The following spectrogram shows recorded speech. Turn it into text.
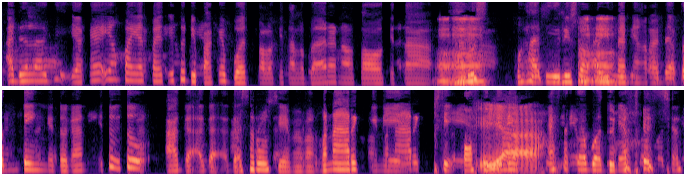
ada lagi ya kayak yang payet-payet itu dipakai buat kalau kita lebaran atau kita uh, harus menghadiri suatu uh, event yang rada penting gitu kan. Itu itu agak-agak agak seru sih memang. Menarik ini menarik si covid yeah. ini efeknya buat dunia fashion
